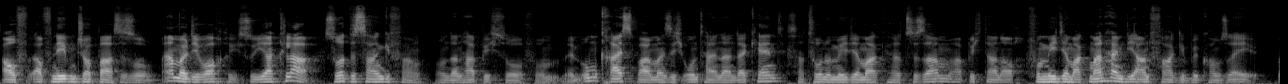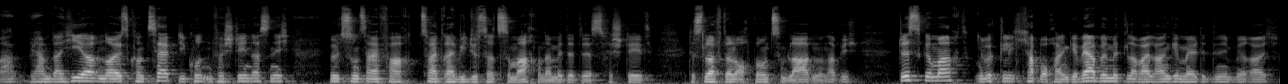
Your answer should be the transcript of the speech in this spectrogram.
auf, auf Nebenjobbasis so einmal die Woche. Ich so, ja klar. So hat es angefangen. Und dann habe ich so vom, im Umkreis, weil man sich untereinander kennt, Saturn und Mediamarkt gehört zusammen, habe ich dann auch vom Mediamarkt Mannheim die Anfrage bekommen, so, ey, wir haben da hier ein neues Konzept, die Kunden verstehen das nicht willst du uns einfach zwei, drei Videos dazu machen, damit er das versteht. Das läuft dann auch bei uns im Laden. Dann habe ich das gemacht. Wirklich, ich habe auch ein Gewerbe mittlerweile angemeldet in dem Bereich,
